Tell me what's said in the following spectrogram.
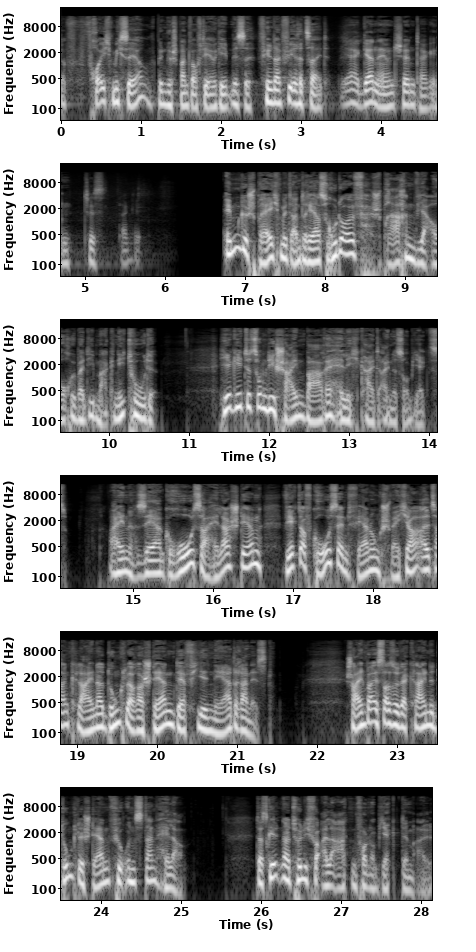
Da freue ich mich sehr und bin gespannt auf die Ergebnisse. Vielen Dank für Ihre Zeit. Ja, gerne und schönen Tag Ihnen. Tschüss. Danke. Im Gespräch mit Andreas Rudolph sprachen wir auch über die Magnitude. Hier geht es um die scheinbare Helligkeit eines Objekts. Ein sehr großer heller Stern wirkt auf große Entfernung schwächer als ein kleiner dunklerer Stern, der viel näher dran ist. Scheinbar ist also der kleine dunkle Stern für uns dann heller. Das gilt natürlich für alle Arten von Objekten im All.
